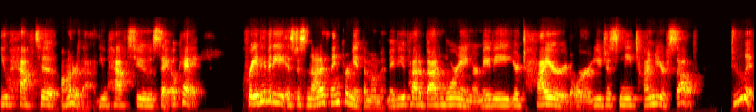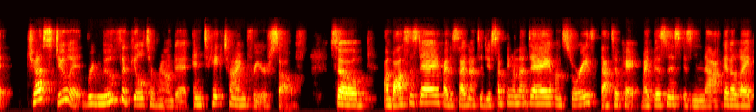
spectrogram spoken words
you have to honor that. You have to say, okay, creativity is just not a thing for me at the moment. Maybe you've had a bad morning, or maybe you're tired, or you just need time to yourself. Do it. Just do it. Remove the guilt around it and take time for yourself. So on Bosses Day, if I decide not to do something on that day on stories, that's okay. My business is not going to like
